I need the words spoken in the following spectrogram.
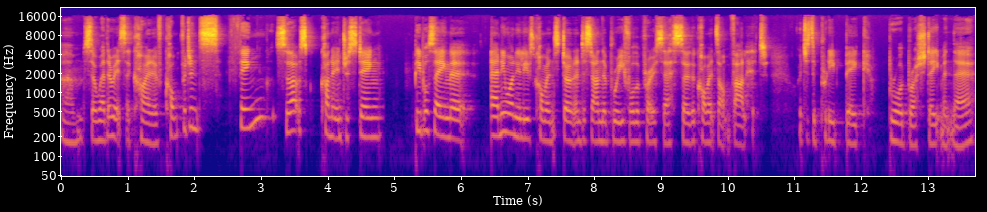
Um, so, whether it's a kind of confidence thing, so that was kind of interesting. People saying that anyone who leaves comments don't understand the brief or the process, so the comments aren't valid, which is a pretty big, broad brush statement there.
